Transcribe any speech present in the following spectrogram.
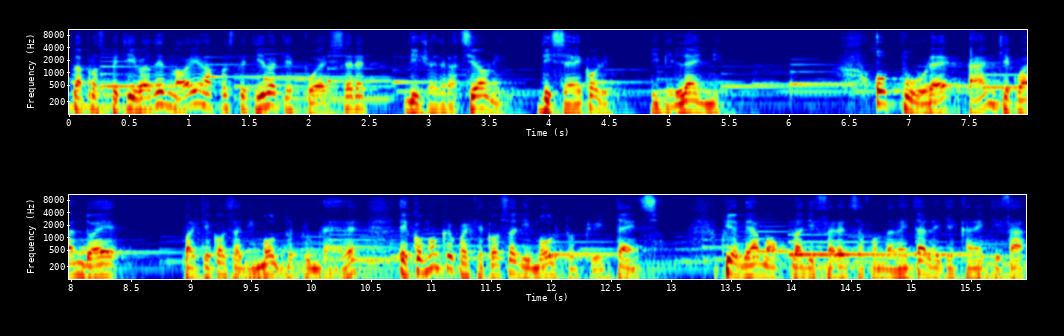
la prospettiva del noi è una prospettiva che può essere di generazioni, di secoli, di millenni. Oppure, anche quando è qualcosa di molto più breve, è comunque qualcosa di molto più intenso. Qui abbiamo la differenza fondamentale che Canetti fa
